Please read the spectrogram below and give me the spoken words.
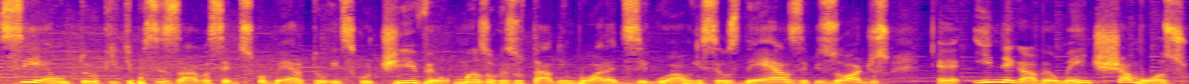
Se é um truque que precisava ser descoberto e discutível, mas o resultado, embora desigual em seus 10 episódios, é inegavelmente chamoso.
